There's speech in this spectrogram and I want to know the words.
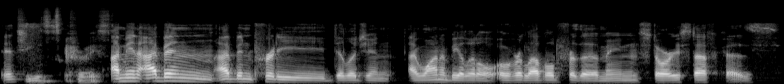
it's Jesus Christ. I mean, I've been I've been pretty diligent. I want to be a little over leveled for the main story stuff because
